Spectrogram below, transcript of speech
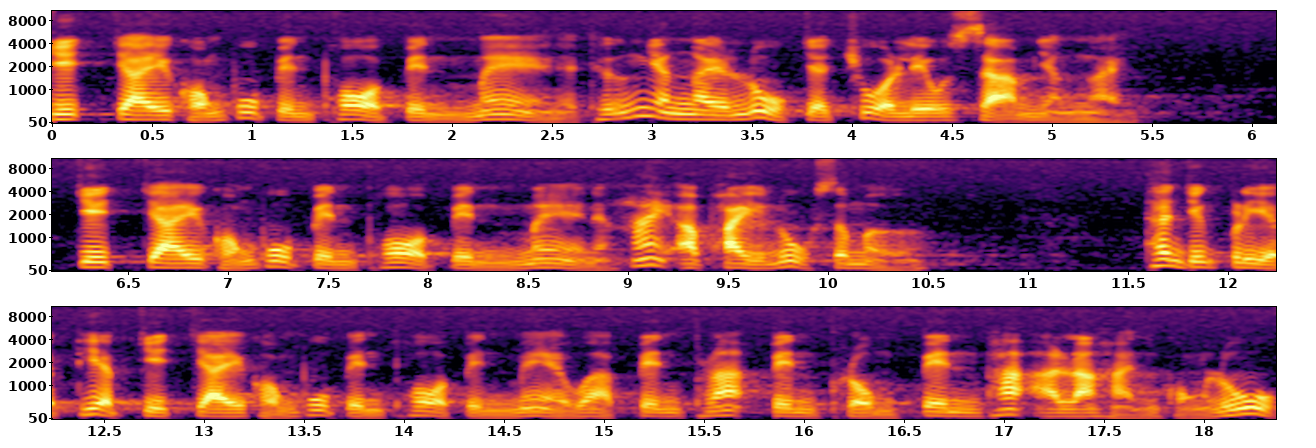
จิตใจของผู้เป็นพ่อเป็นแม่เนี่ยถึงยังไงลูกจะชั่วเลวสามยังไง จิตใจของผู้เป็นพ่อเป็นแม่เนี่ยให้อภัยลูกเสมอ ท่านจึงเปรียบเทียบจิตใจของผู้เป็นพ่อเป็นแม่ว่าเป็นพระเป็นพรหมเป็นพระอรหันต์ของลูก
